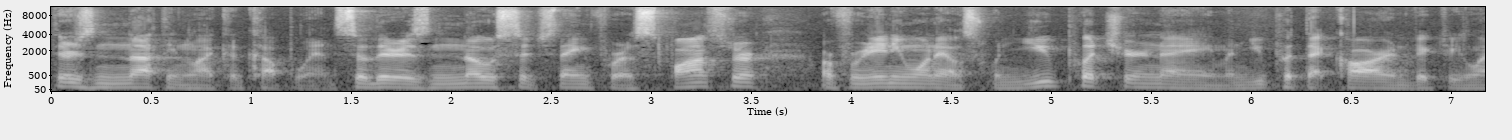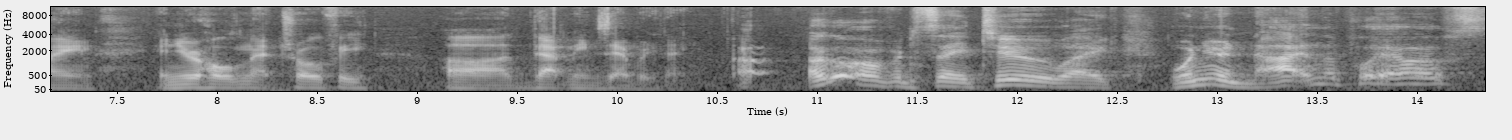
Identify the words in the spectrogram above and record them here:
There's nothing like a cup win. So there is no such thing for a sponsor or for anyone else. When you put your name and you put that car in victory lane and you're holding that trophy, uh, that means everything. I'll go over and say too, like when you're not in the playoffs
